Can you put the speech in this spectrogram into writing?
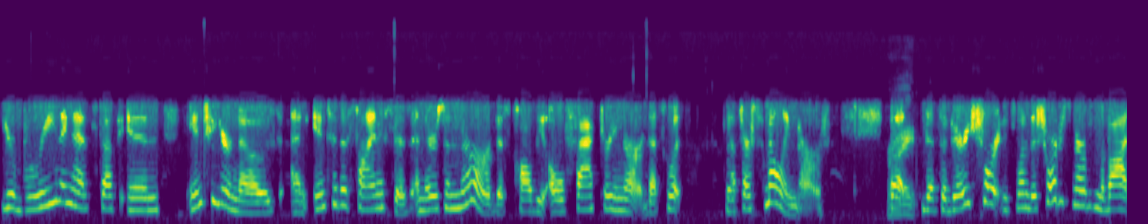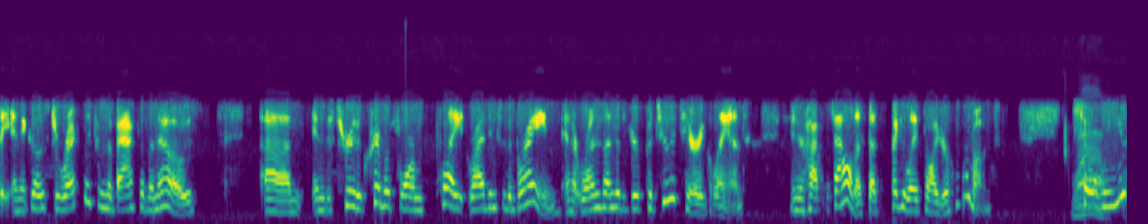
you're breathing that stuff in into your nose and into the sinuses and there's a nerve that's called the olfactory nerve that's what that's our smelling nerve that, right. that's a very short it's one of the shortest nerves in the body and it goes directly from the back of the nose um, and through the cribriform plate right into the brain and it runs under your pituitary gland and your hypothalamus that regulates all your hormones wow. so when you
